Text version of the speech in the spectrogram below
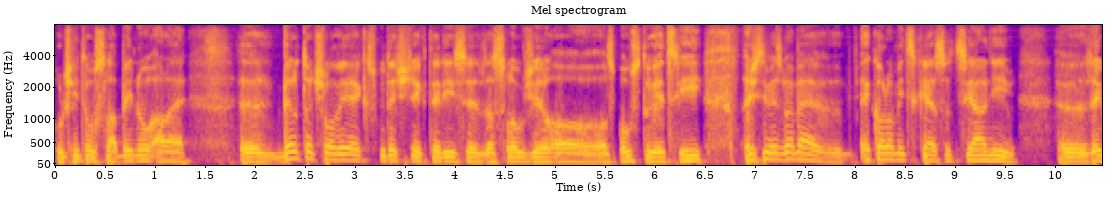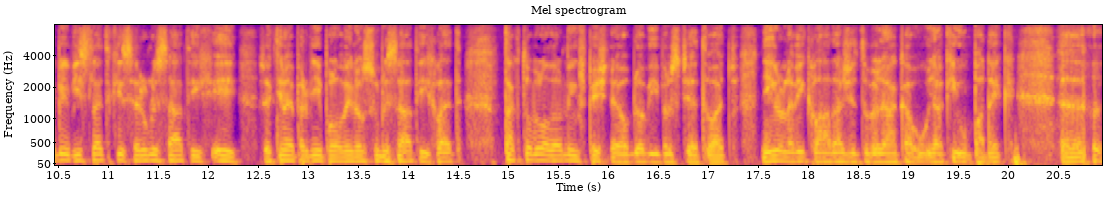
určitou slabinu, ale uh, byl to člověk skutečně, který se zasloužil o, o spoustu věcí. Když si vezmeme ekonomické a sociální, řekl bych, výsledky 70. i řekněme první poloviny 80. let, tak to bylo velmi úspěšné období, prostě to, ať nikdo nevykládá, že to byl nějaká, nějaký úpadek. Eh,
